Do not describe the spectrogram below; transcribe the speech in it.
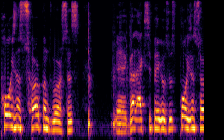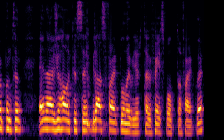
Poison Serpent vs. E, Galaxy Pegasus. Poison Serpent'ın enerji halkası biraz farklı olabilir. Tabii Facebook da farklı.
